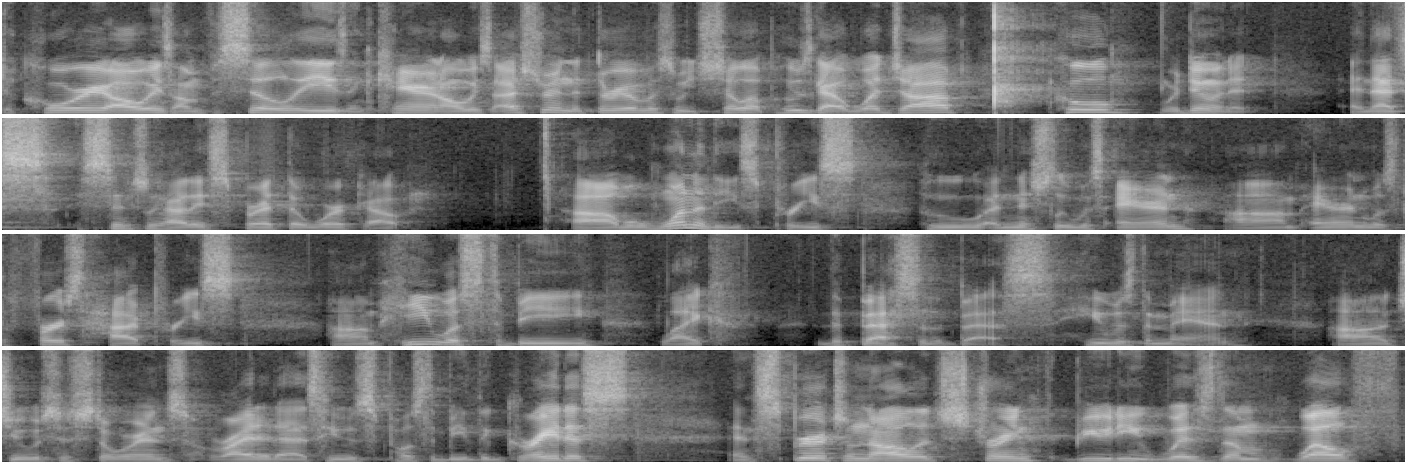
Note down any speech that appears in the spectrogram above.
Decory always on facilities and Karen always ushering, the three of us we'd show up. Who's got what job? Cool, we're doing it. And that's essentially how they spread their work out. Uh, well, one of these priests who initially was Aaron. Um, Aaron was the first high priest. Um, he was to be like the best of the best. He was the man. Uh, Jewish historians write it as he was supposed to be the greatest in spiritual knowledge, strength, beauty, wisdom, wealth.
